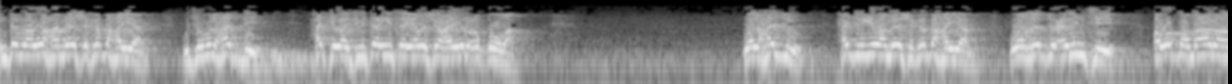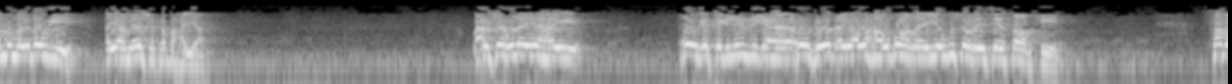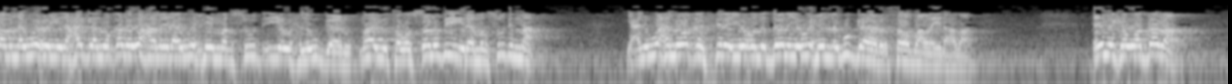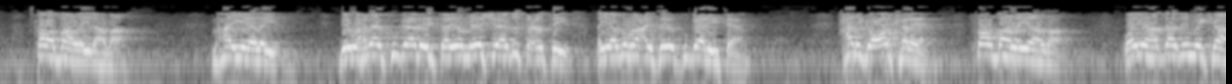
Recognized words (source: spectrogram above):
intafa waxaa meesha ka baxaya wujuubulxaddi xadka waajibitaankiisa ayaa meesha ka baxaya waalxajru xajrigii baa meesha ka baxaya waaraddu celintii aw adamaanu ama magdhowgii ayaa meesha ka baxaya waxau sheekhu leeyahay xukunka takliifiga xukunka wadciga waxaa ugu horreeya ugu soo horreysay sababkii. Sababna wuxuu yidhi xagga luqada waxaa la yidhaha wixii maqsuud iyo wax lagu gaadho. Maa yutawasalu bihi ilaa maqsuudin ma. Yacni wax loo qasdinayo oo la doonayo wixii lagu gaadho sabab baa la yidhaahdaa. Iminka waddada sabab baa la yidhaahdaa. Maxaa yeelay dee waxbaad ku gaadhaysaayo meeshii aada u socotay ayaad u raacaysaa oad ku gaadhaysaa xarigga oo kale sabab baa la yidhaahdaa. Waayo haddaad iminka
